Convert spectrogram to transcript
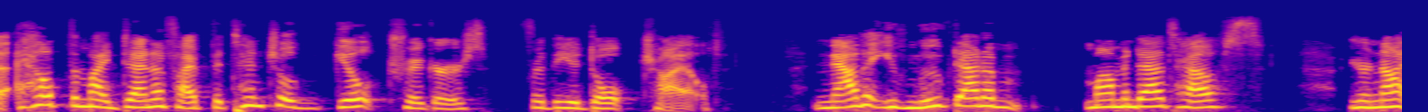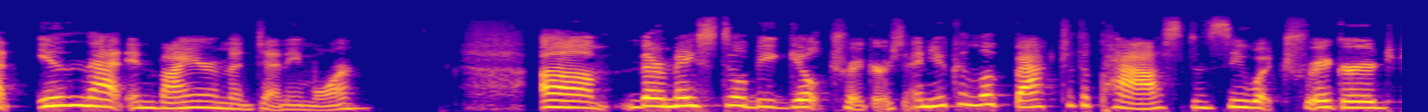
uh, help them identify potential guilt triggers for the adult child. Now that you've moved out of mom and dad's house you're not in that environment anymore. Um, there may still be guilt triggers and you can look back to the past and see what triggered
